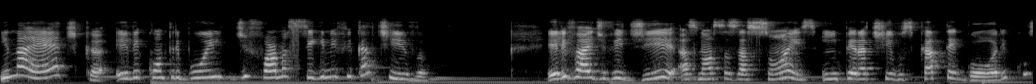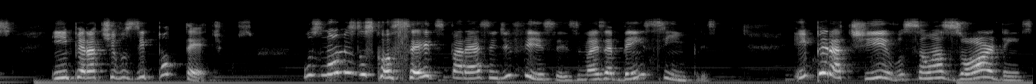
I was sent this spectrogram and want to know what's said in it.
E na ética, ele contribui de forma significativa. Ele vai dividir as nossas ações em imperativos categóricos e imperativos hipotéticos. Os nomes dos conceitos parecem difíceis, mas é bem simples. Imperativos são as ordens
